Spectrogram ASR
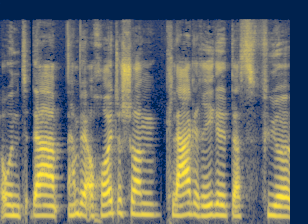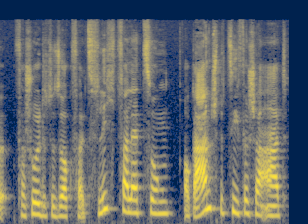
Und da haben wir auch heute schon klar geregelt, dass für verschuldete Sorgfaltspflichtverletzungen organspezifischer Art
